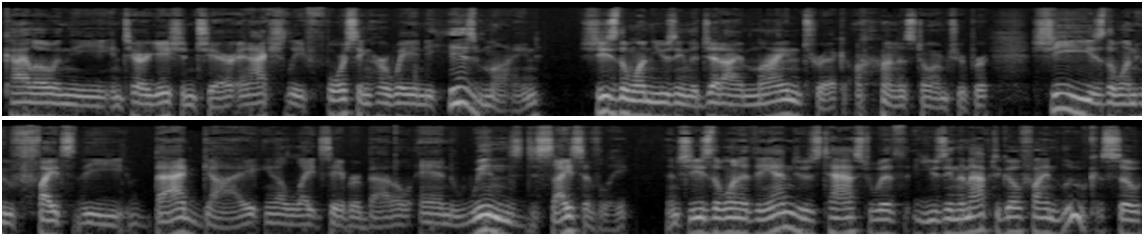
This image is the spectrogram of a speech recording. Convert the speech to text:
Kylo in the interrogation chair and actually forcing her way into his mind She's the one using the Jedi mind trick on a stormtrooper. She is the one who fights the bad guy in a lightsaber battle and wins decisively. And she's the one at the end who's tasked with using the map to go find Luke. So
